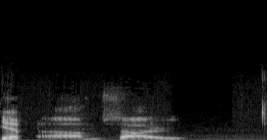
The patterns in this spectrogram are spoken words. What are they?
Yep. Um, so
